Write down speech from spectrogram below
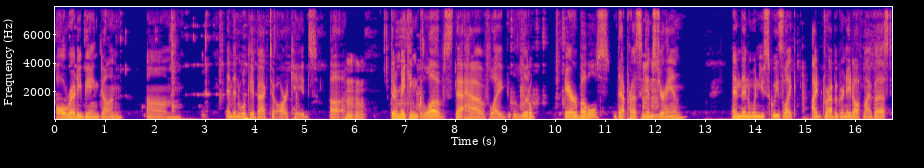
already being done. Um and then we'll get back to arcades. Uh hmm they're making gloves that have like little air bubbles that press against Mhm. your hand. And then when you squeeze, like, I'd grab a grenade off my vest,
